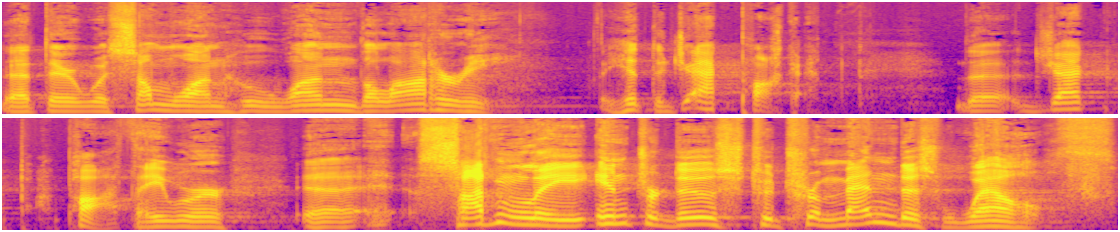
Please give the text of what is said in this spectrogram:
that there was someone who won the lottery. They hit the jackpot. The jackpot. They were uh, suddenly introduced to tremendous wealth.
